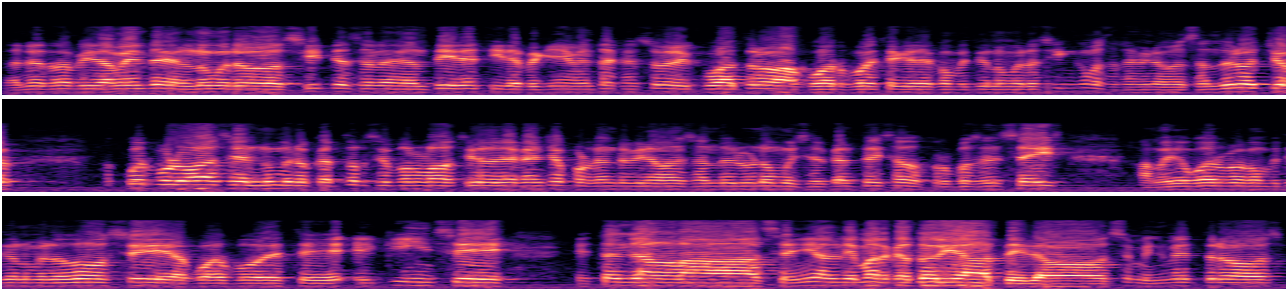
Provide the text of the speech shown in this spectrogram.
Sale rápidamente el número 7 hacia la delantera, tira pequeña ventaja sobre el 4, a cuerpo este queda competido el número 5, más atrás viene avanzando el 8, a cuerpo lo hace el número 14 por los lados de la cancha, por dentro viene avanzando el 1, muy cerca el 3, a dos cuerpos el 6, a medio cuerpo competido el número 12, a cuerpo este el 15, están ya en la señal de marcatoria de los 1000 metros.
